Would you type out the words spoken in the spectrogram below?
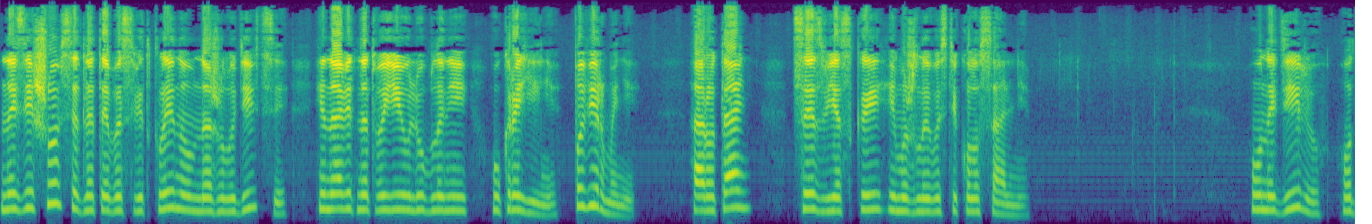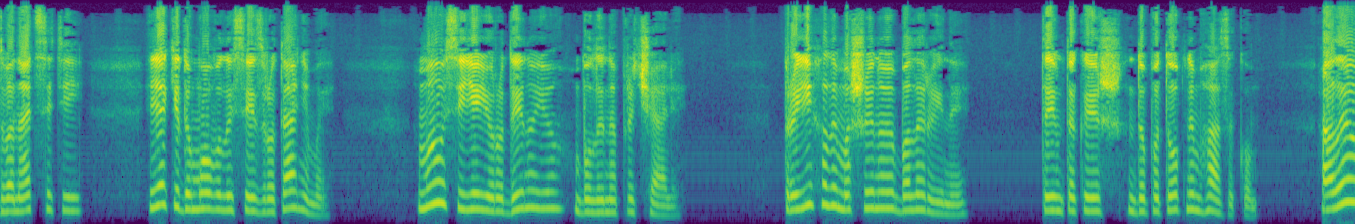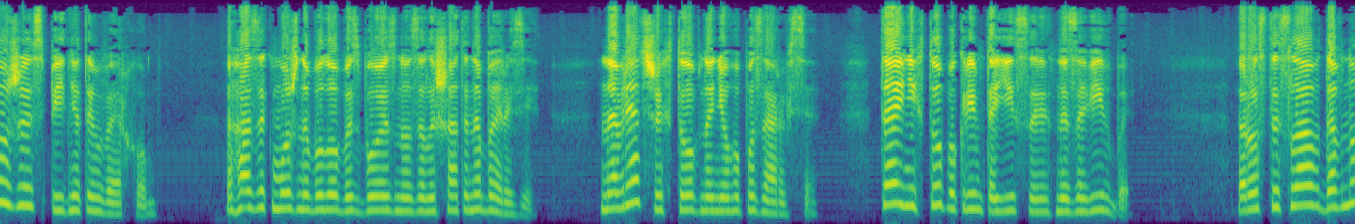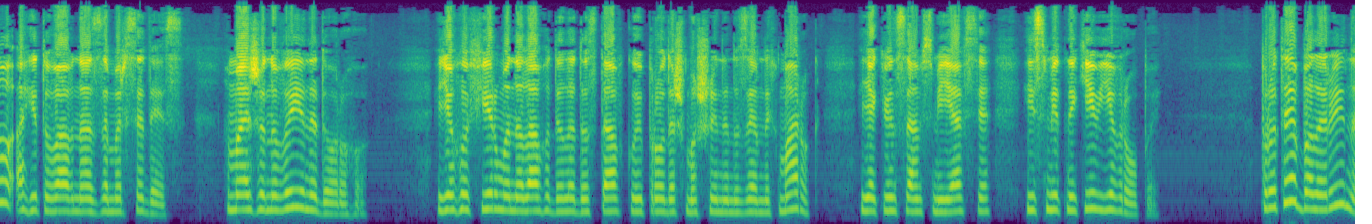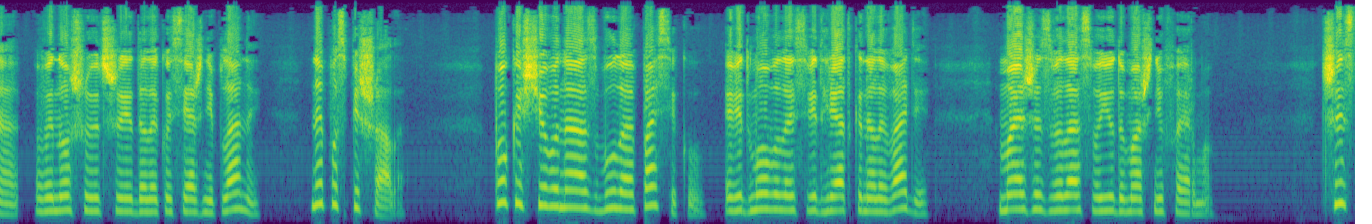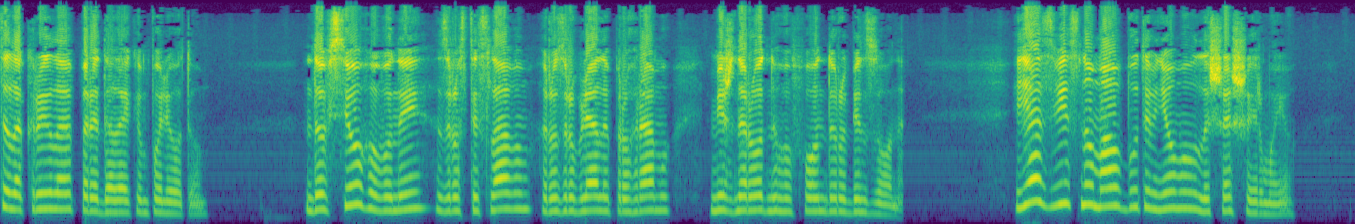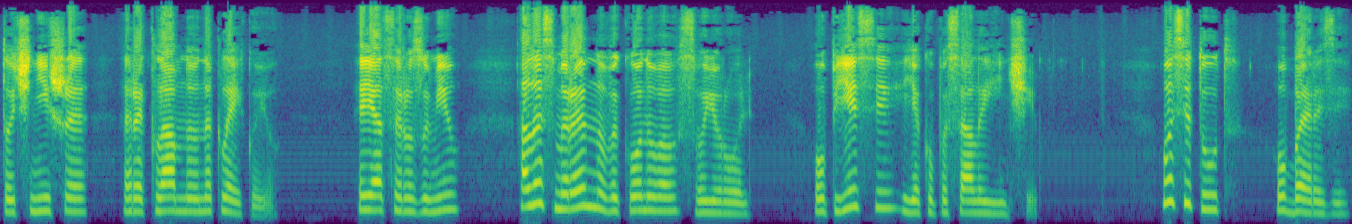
Не зійшовся для тебе світ клином на жолудівці і навіть на твоїй улюбленій Україні, повір мені, а ротань це зв'язки і можливості колосальні. У неділю, о 12-й, як і домовилися із ротанями, ми усією родиною були на причалі. Приїхали машиною балерини, тим таки ж допотопним газиком, але уже з піднятим верхом. Газик можна було безбоязно залишати на березі. Навряд чи хто б на нього позарився, та й ніхто, окрім Таїси, не завів би. Ростислав давно агітував нас за Мерседес, майже новий і недорого. Його фірма налагодила доставку і продаж машин іноземних марок, як він сам сміявся, із смітників Європи. Проте балерина, виношуючи далекосяжні плани, не поспішала. Поки що вона збула пасіку, відмовилась від грядки на леваді, майже звела свою домашню ферму, чистила крила перед далеким польотом. До всього вони з Ростиславом розробляли програму Міжнародного фонду Робінзона. Я, звісно, мав бути в ньому лише ширмою, точніше, рекламною наклейкою. Я це розумів, але смиренно виконував свою роль у п'єсі, яку писали інші. Ось і тут, у березі,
